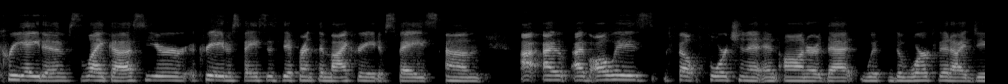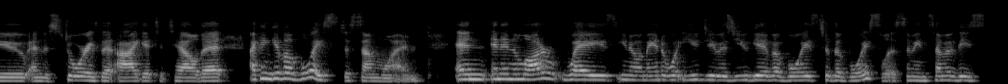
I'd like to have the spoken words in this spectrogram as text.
creatives like us, your creative space is different than my creative space. Um, I, have always felt fortunate and honored that with the work that I do and the stories that I get to tell, that I can give a voice to someone. And, and in a lot of ways, you know, Amanda, what you do is you give a voice to the voiceless. I mean, some of these,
